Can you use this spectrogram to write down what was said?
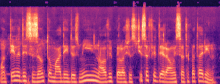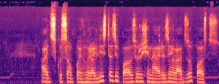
manteve a decisão tomada em 2009 pela Justiça Federal em Santa Catarina. A discussão põe ruralistas e povos originários em lados opostos.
